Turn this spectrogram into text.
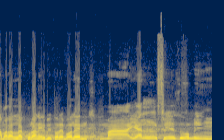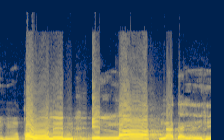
আমার আল্লাহ কোরআনের ভিতরে বলেন মায়াল ফিজু মিন কাউলিন ইল্লা লাদাইহি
